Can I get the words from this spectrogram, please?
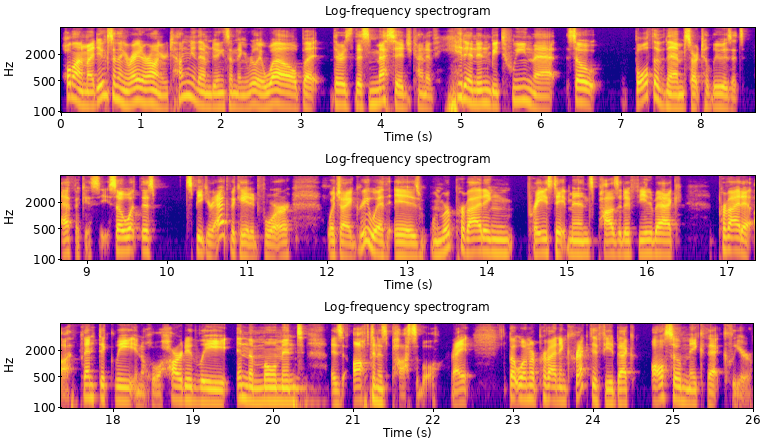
hold on, am I doing something right or wrong? You're telling me that I'm doing something really well, but there's this message kind of hidden in between that. So, both of them start to lose its efficacy. So, what this speaker advocated for, which I agree with, is when we're providing praise statements, positive feedback, provide it authentically and wholeheartedly in the moment as often as possible, right? But when we're providing corrective feedback, also make that clear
